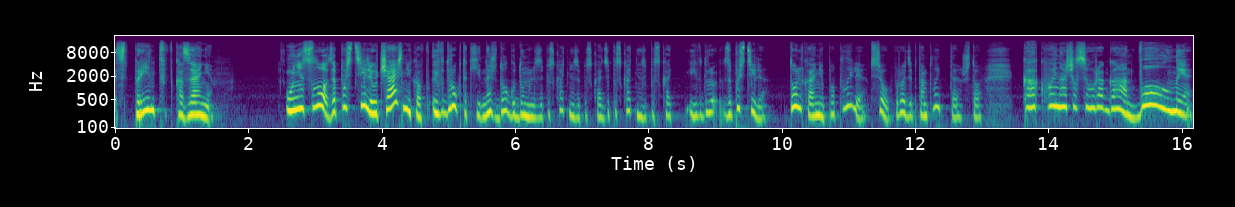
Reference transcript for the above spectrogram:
спринт в Казани – унесло, запустили участников, и вдруг такие, знаешь, долго думали, запускать, не запускать, запускать, не запускать, и вдруг запустили. Только они поплыли, все, вроде бы там плыть-то что. Какой начался ураган, волны,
